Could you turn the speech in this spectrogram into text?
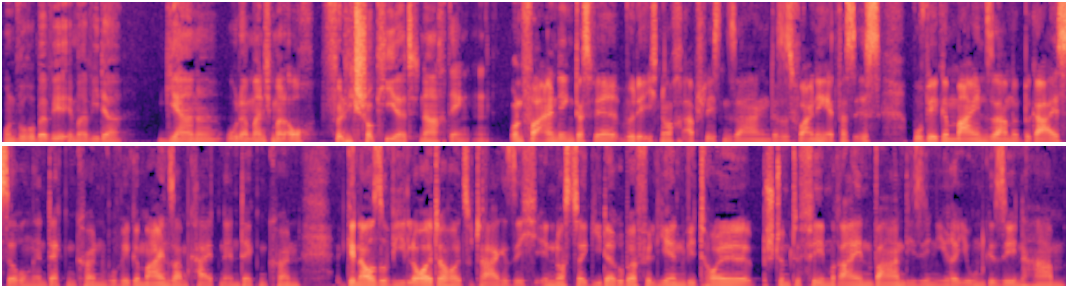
und worüber wir immer wieder gerne oder manchmal auch völlig schockiert nachdenken. Und vor allen Dingen, das wär, würde ich noch abschließend sagen, dass es vor allen Dingen etwas ist, wo wir gemeinsame Begeisterung entdecken können, wo wir Gemeinsamkeiten entdecken können. Genauso wie Leute heutzutage sich in Nostalgie darüber verlieren, wie toll bestimmte Filmreihen waren, die sie in ihrer Jugend gesehen haben,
